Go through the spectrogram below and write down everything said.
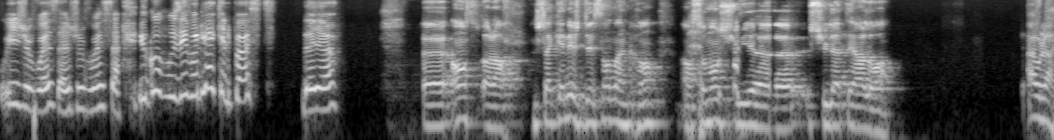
Oui, je vois ça, je vois ça. Hugo, vous évoluez à quel poste d'ailleurs? Euh, en, Alors, chaque année, je descends d'un cran. En ce moment, je suis, euh, je suis latéral droit. Ah oula,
